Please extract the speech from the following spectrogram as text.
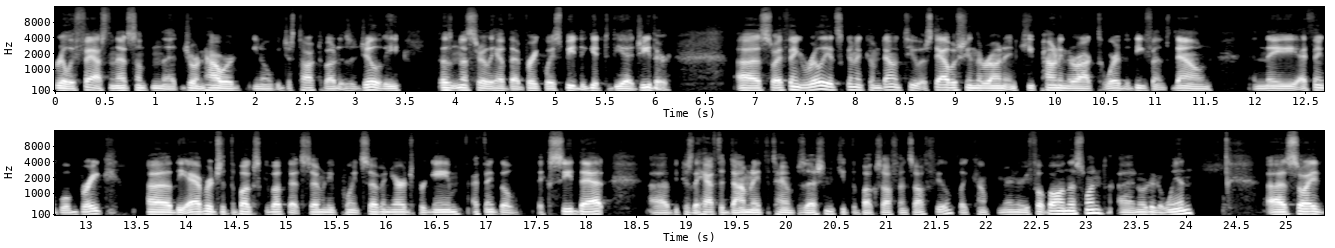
really fast, and that's something that Jordan Howard, you know, we just talked about his agility, doesn't necessarily have that breakaway speed to get to the edge either. Uh, so I think really it's going to come down to establishing the run and keep pounding the rock to wear the defense down, and they I think will break uh, the average that the Bucs give up that 70.7 yards per game. I think they'll exceed that uh, because they have to dominate the time of possession to keep the Bucs offense off field, play complementary football in this one uh, in order to win. Uh, so I,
